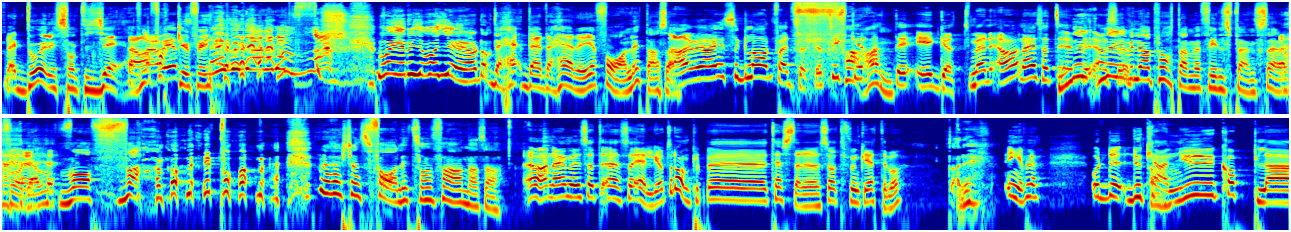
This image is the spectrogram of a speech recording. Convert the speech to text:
Nej, då är det sånt jävla Ja, fuck you-face. vad är det, vad gör de? Det här, det, det här är farligt alltså. Ja, men jag är så glad på ett sätt. Jag tycker Fan. att det är gött. Men ja, nej så att... Nu, alltså- nu vill jag prata med Phil Spencer och fråga vad fan håller ni på med? Det här känns farligt som fan alltså. Ja, nej men så att alltså, Elliot och de äh, testade så att det funkar jättebra. Ja, det, Inga problem. Och du, du kan ju koppla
